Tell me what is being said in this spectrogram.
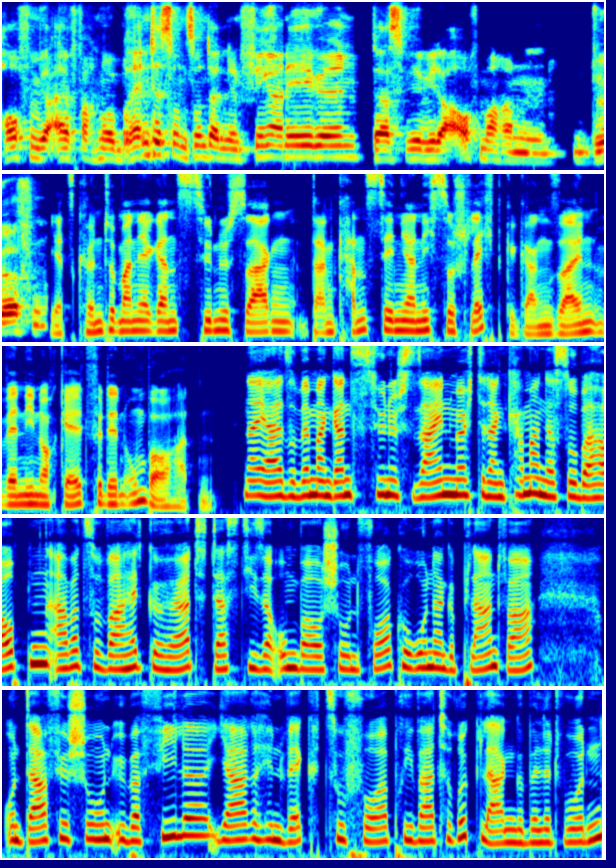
hoffen wir einfach nur, brennt es uns unter den Fingernägeln, dass wir wieder aufmachen dürfen. Jetzt könnte man ja ganz zynisch sagen, dann kann es denen ja nicht so schlecht gegangen sein, wenn die noch Geld für den Umbau hatten. Naja, also wenn man ganz zynisch sein möchte, dann kann man das so behaupten, aber zur Wahrheit gehört, dass dieser Umbau schon vor Corona geplant war und dafür schon über viele Jahre hinweg zuvor private Rücklagen gebildet wurden.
